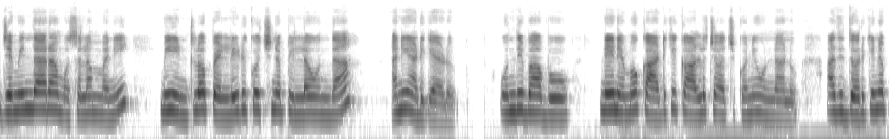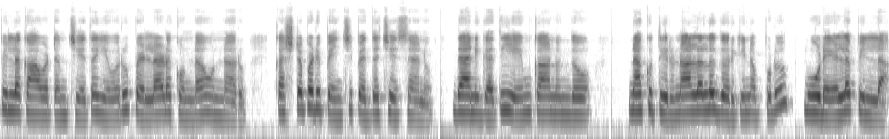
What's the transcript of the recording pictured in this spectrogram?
జమీందారా ముసలమ్మని మీ ఇంట్లో పెళ్ళిడికొచ్చిన పిల్ల ఉందా? అని అడిగాడు. ఉంది బాబు. నేనేమో కాటికి కాళ్ళు చాచుకొని ఉన్నాను. అది దొరికిన పిల్ల కావటం చేత ఎవరూ పెళ్ళాడకుండా ఉన్నారు. కష్టపడి పెంచి పెద్ద చేశాను. దాని గతి ఏం కానుందో? నాకు తిరునాళ్ళలో దొరికినప్పుడు మూడేళ్ళ పిల్ల.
